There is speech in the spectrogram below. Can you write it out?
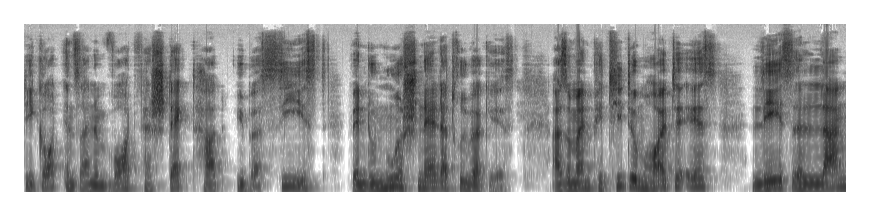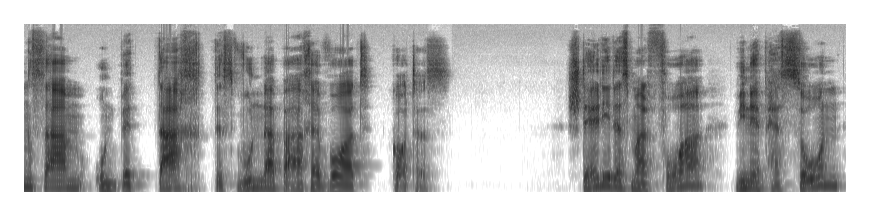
die Gott in seinem Wort versteckt hat, übersiehst, wenn du nur schnell darüber gehst. Also mein Petitum heute ist, lese langsam und bedacht das wunderbare Wort Gottes. Stell dir das mal vor, wie eine Person,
